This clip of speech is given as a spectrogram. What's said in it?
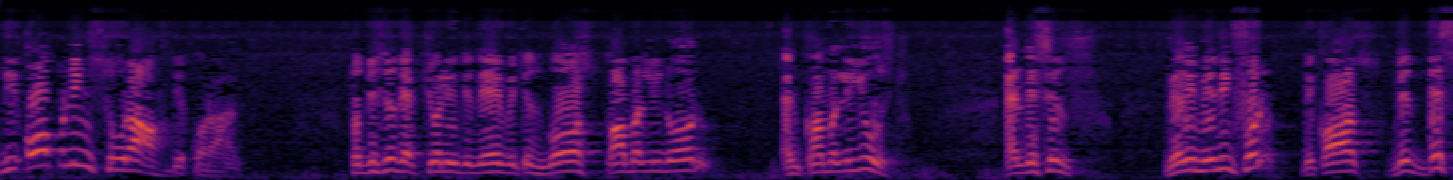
the opening surah of the Quran. So this is actually the name which is most commonly known and commonly used. And this is very meaningful because with this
